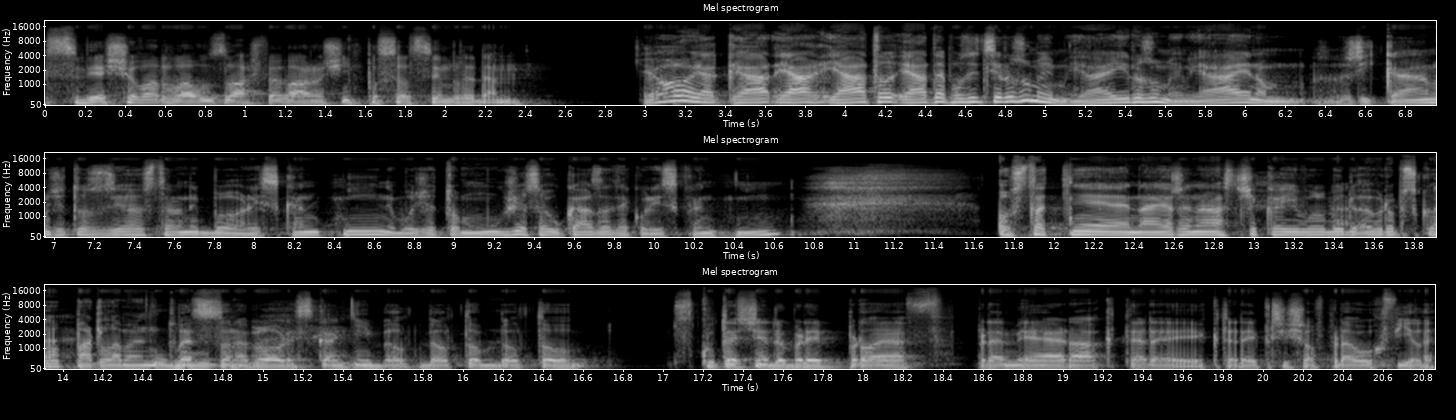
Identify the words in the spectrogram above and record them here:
svěšovat hlavu zvlášť ve vánočních poselstvím lidem. Jo, jak já, já, já, to, já té pozici rozumím, já ji rozumím. Já jenom říkám, že to z jeho strany bylo riskantní, nebo že to může se ukázat jako riskantní. Ostatně na jaře nás čekají volby do Evropského parlamentu. Vůbec to nebylo riskantní, byl, byl, to, byl to skutečně dobrý projev premiéra, který, který přišel v pravou chvíli.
